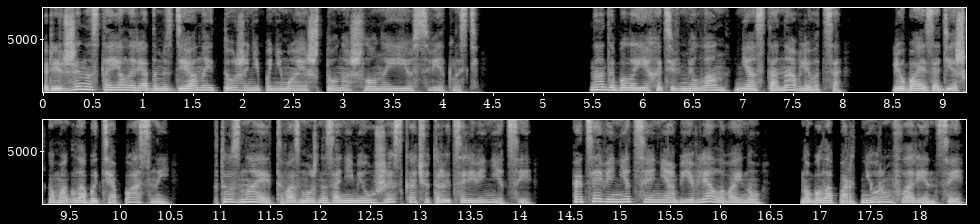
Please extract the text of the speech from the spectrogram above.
Реджина стояла рядом с Дианой, тоже не понимая, что нашло на ее светлость. Надо было ехать в Милан, не останавливаться. Любая задержка могла быть опасной. Кто знает, возможно, за ними уже скачут рыцари Венеции. Хотя Венеция не объявляла войну, но была партнером Флоренции.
